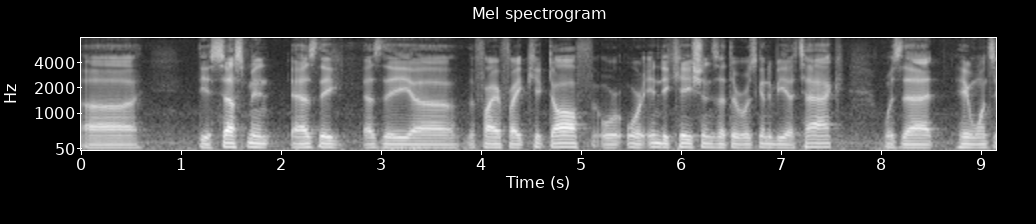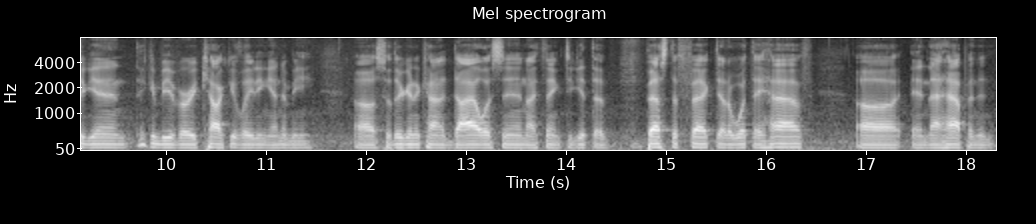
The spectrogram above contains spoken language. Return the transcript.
Uh, the assessment as they as they uh, the firefight kicked off, or, or indications that there was going to be attack, was that hey, once again they can be a very calculating enemy. Uh, so they're going to kind of dial us in, I think, to get the best effect out of what they have, uh, and that happened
